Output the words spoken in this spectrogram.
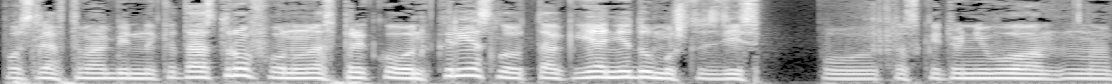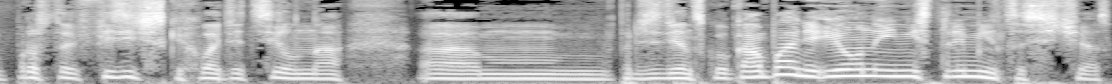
после автомобильной катастрофы, он у нас прикован к креслу, так я не думаю, что здесь так сказать, у него просто физически хватит сил на э, президентскую кампанию, и он и не стремится сейчас.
